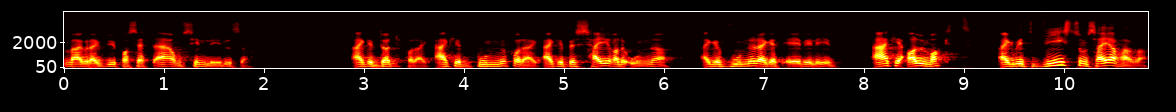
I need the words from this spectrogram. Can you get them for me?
meg og deg dypest sett, er om sin lidelse. Jeg er dødd for deg. Jeg er bundet for deg. Jeg er beseiret det onde. Jeg har vunnet deg et evig liv. Jeg har all makt. Jeg er blitt vist som seierherre.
